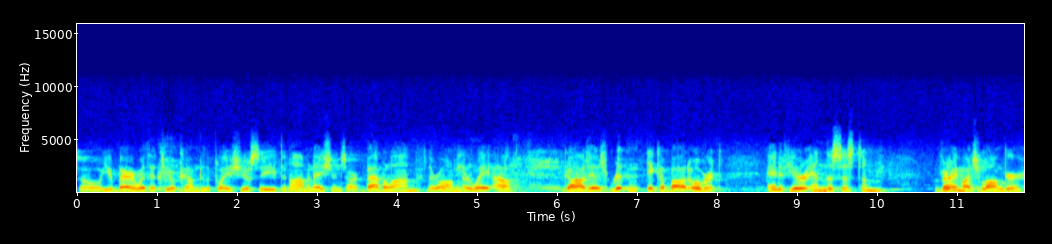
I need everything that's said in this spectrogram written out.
So you bear with it. You'll come to the place you'll see denominations are Babylon. They're on their way out. God has written Ichabod over it, and if you're in the system, very much longer,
